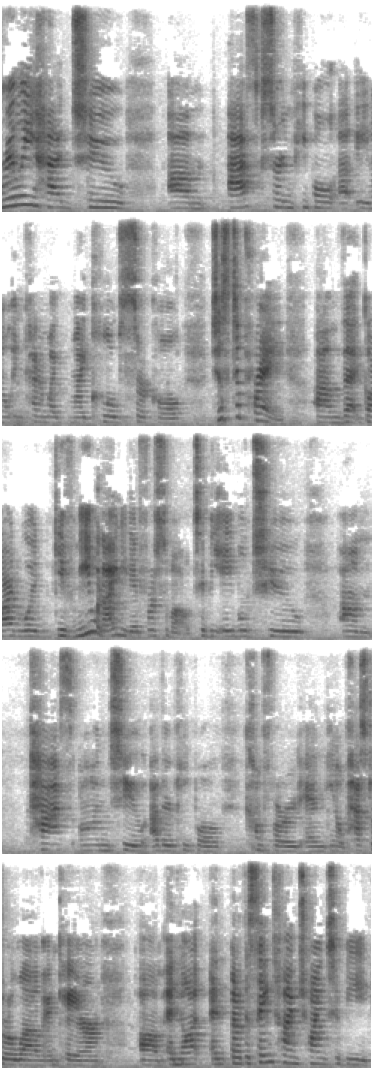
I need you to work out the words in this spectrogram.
really had to um, ask certain people, uh, you know, in kind of like my close circle, just to pray um, that God would give me what I needed, first of all, to be able to um, pass on to other people comfort and, you know, pastoral love and care. Um, and not and but at the same time trying to be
